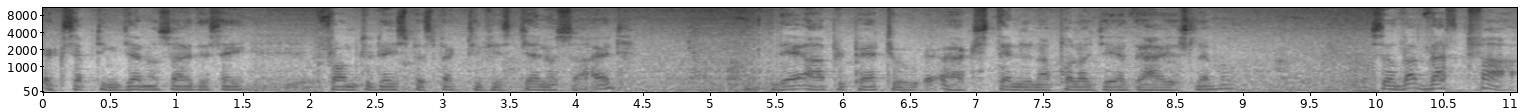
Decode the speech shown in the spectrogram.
accepting genocide. They say, from today's perspective, is genocide. They are prepared to uh, extend an apology at the highest level. So that that far,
